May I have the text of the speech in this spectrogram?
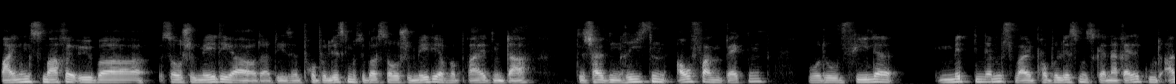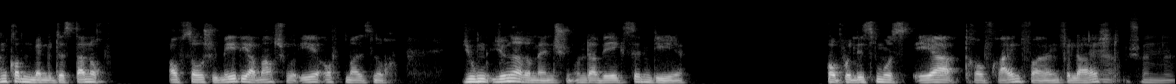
Meinungsmache über Social Media oder diese Populismus über Social Media verbreiten. Und da, das ist halt ein riesen Auffangbecken, wo du viele mitnimmst, weil Populismus generell gut ankommt. Wenn du das dann noch auf Social Media machst, wo eh oftmals noch jung, jüngere Menschen unterwegs sind, die Populismus eher drauf reinfallen Ja, vielleicht, schon, ne?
